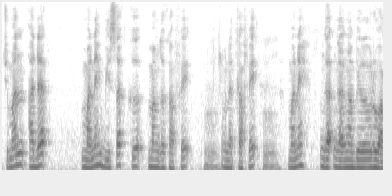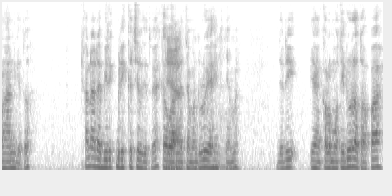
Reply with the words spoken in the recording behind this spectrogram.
cuman ada maneh bisa ke mangga cafe Hmm. net cafe Hmm. maneh nggak nggak ngambil ruangan gitu kan ada bilik-bilik kecil gitu ya kalau Iya. warnet zaman dulu ya intinya mah jadi yang kalau mau tidur atau apa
